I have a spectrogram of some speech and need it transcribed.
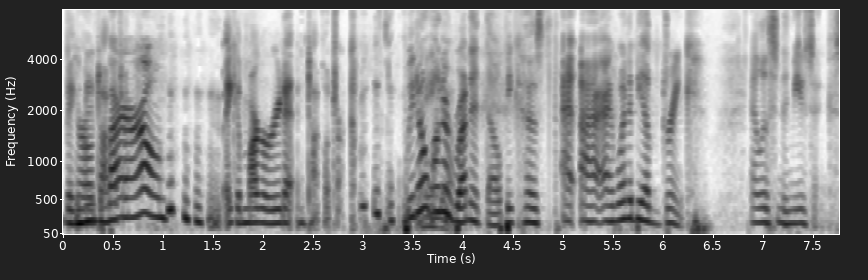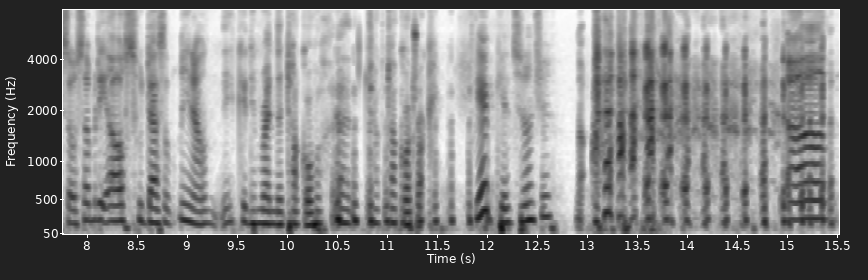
make we our own taco buy truck. our own. Make a margarita and taco truck. We don't want to run it though because I, I, I want to be able to drink and listen to music. So somebody else who doesn't, you know, can run the taco uh, truck, taco truck. You have kids, don't you? No. um,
